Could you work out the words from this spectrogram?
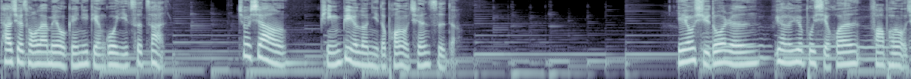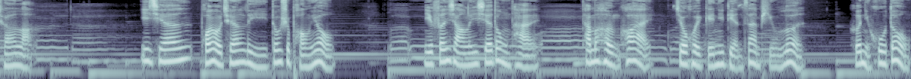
他却从来没有给你点过一次赞，就像……屏蔽了你的朋友圈似的，也有许多人越来越不喜欢发朋友圈了。以前朋友圈里都是朋友，你分享了一些动态，他们很快就会给你点赞、评论，和你互动，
